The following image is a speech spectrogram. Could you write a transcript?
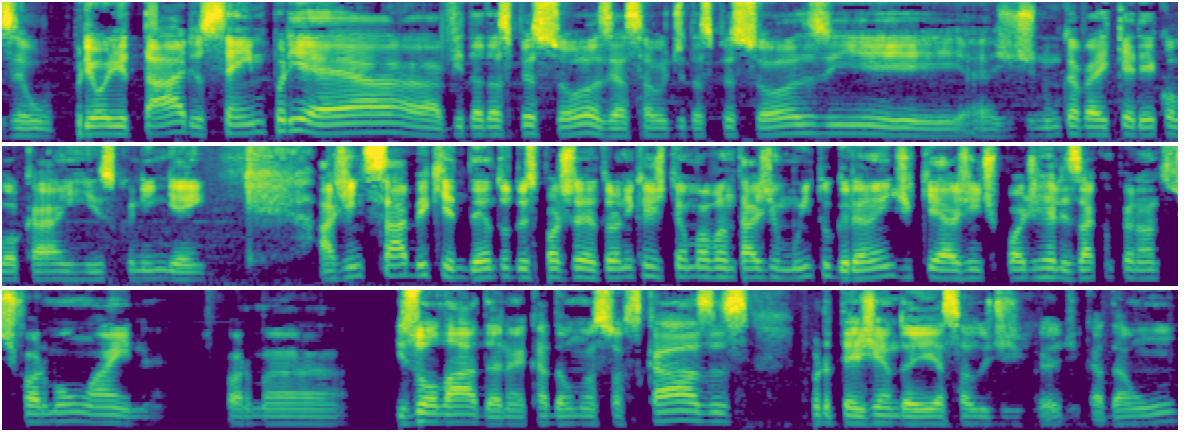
dizer, o prioritário sempre é a vida das pessoas, é a saúde das pessoas e a gente nunca vai querer colocar em risco ninguém. A gente sabe que dentro do esporte eletrônico a gente tem uma vantagem muito grande que é a gente pode realizar campeonatos de forma online, né? Forma isolada, né? Cada um nas suas casas, protegendo aí a saúde de, cada um.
